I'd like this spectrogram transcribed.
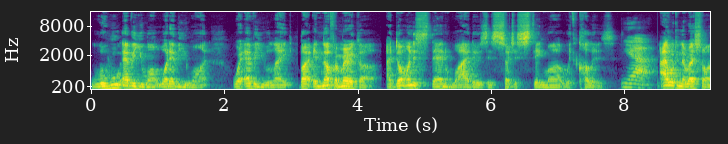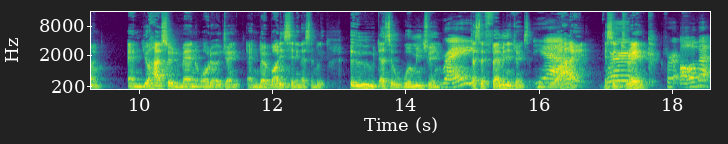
whoever you want, whatever you want, wherever you like. But in North America, I don't understand why there's this such a stigma with colors. yeah, I work in a restaurant, and you'll have certain men order a drink, and their body's sitting there and be like, "Ooh, that's a woman drink. right. That's a feminine drink. Yeah. Why? It's We're- a drink." for all that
